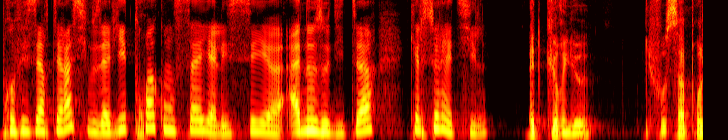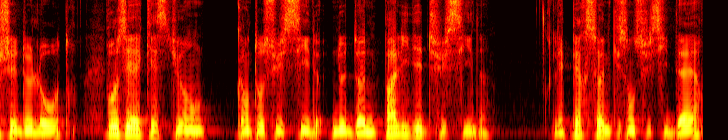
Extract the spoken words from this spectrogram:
Professeur Terra, si vous aviez trois conseils à laisser euh, à nos auditeurs, quels seraient-ils? Être curieux, il faut s'approcher de l'autre, poser la question quant au suicide ne donne pas l'idée de suicide. Les personnes qui sont suicidaires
